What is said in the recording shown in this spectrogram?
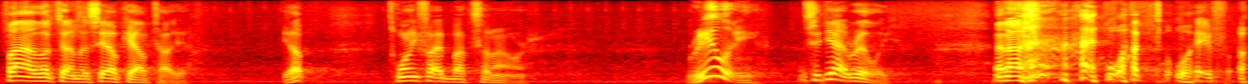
Finally, I looked at him and said, "Okay, I'll tell you. Yep, 25 bucks an hour. Really? I said, "Yeah, really." And I, I, walked away from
